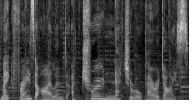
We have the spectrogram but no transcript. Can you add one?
make Fraser Island a true natural paradise.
